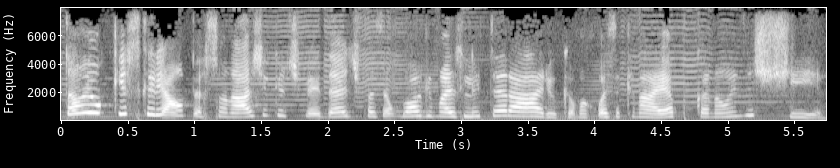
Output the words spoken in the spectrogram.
Então eu quis criar um personagem que eu tive a ideia de fazer um blog mais literário, que é uma coisa que na época não existia.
